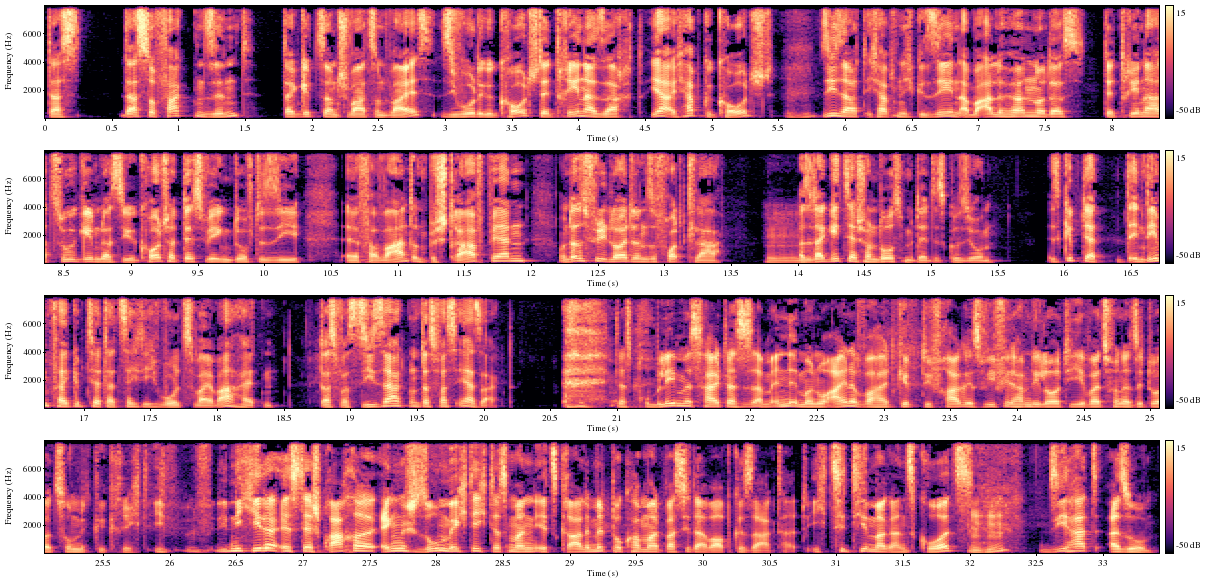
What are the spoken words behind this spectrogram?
Dass das so Fakten sind, da gibt's dann schwarz und weiß. Sie wurde gecoacht, der Trainer sagt, ja, ich habe gecoacht. Sie sagt, ich habe es nicht gesehen, aber alle hören nur, dass der Trainer hat zugegeben, dass sie gecoacht hat, deswegen durfte sie äh, verwarnt und bestraft werden. Und das ist für die Leute dann sofort klar. Also da geht's ja schon los mit der Diskussion. Es gibt ja, in dem Fall gibt's ja tatsächlich wohl zwei Wahrheiten. Das, was sie sagt und das, was er sagt. Das Problem ist halt, dass es am Ende immer nur eine Wahrheit gibt. Die Frage ist, wie viel haben die Leute jeweils von der Situation mitgekriegt? Ich, nicht jeder ist der Sprache Englisch so mächtig, dass man jetzt gerade mitbekommen hat, was sie da überhaupt gesagt hat. Ich zitiere mal ganz kurz. Sie hat, also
